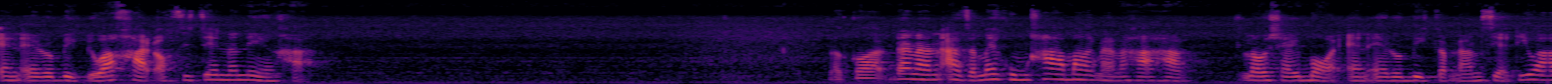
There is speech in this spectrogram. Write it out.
แอนแอโรบิกหรือว่าขาดออกซิเจนนั่นเองค่ะ แล้วก็ดังนั้นอาจจะไม่คุ้มค่ามากนะนะคะหากเราใช้บ่อแอนแอโรบิกกับน้ำเสียที่ว่า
